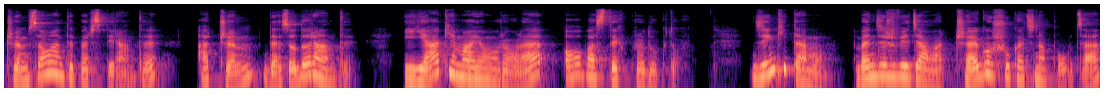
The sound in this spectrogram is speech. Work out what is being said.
czym są antyperspiranty, a czym dezodoranty i jakie mają rolę oba z tych produktów. Dzięki temu będziesz wiedziała, czego szukać na półce,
